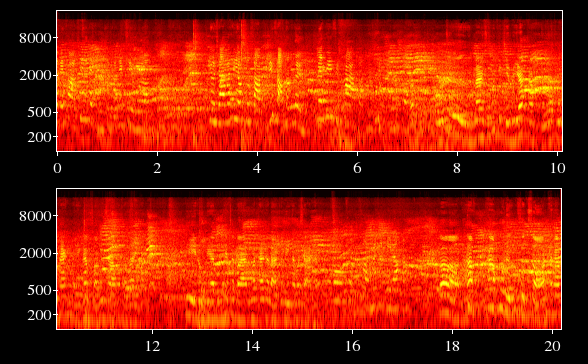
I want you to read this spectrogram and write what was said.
วัสดีค่ะชื่อเด็กหญิงสุภาทิพย์ศรีเมือง อยู่ชั้นมัธยมศึกษาปีที่สามทับหนึ่งเลขที่สิบห้าค่ะครับครูชื่อนายสุภกิจจิตยะครับหรือว่าครูแพ็กเองครับสอนวิชาภาษาไทยครับที่โรงเรียนเทศบาลมัธยมตลาดจุฬีธรรมศาสตร์ครับครูฝึกสอนมากี่ปีแล้วคะก็ถ้าถ้าพูดถึงฝึกสอนนะครับ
